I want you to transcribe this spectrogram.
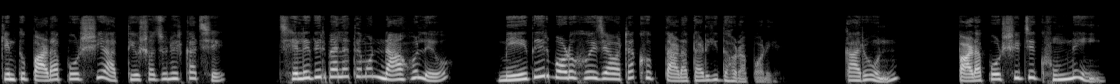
কিন্তু পাড়াপড়শি আত্মীয় স্বজনের কাছে ছেলেদের বেলা তেমন না হলেও মেয়েদের বড় হয়ে যাওয়াটা খুব তাড়াতাড়ি ধরা পড়ে। কারণ পাড়াপড়শির যে ঘুম নেই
